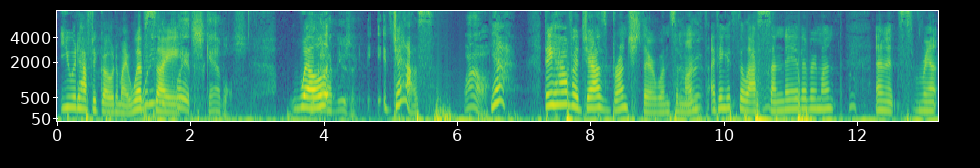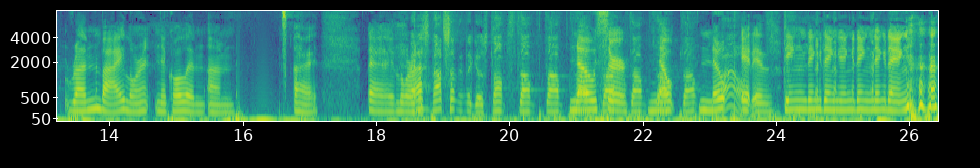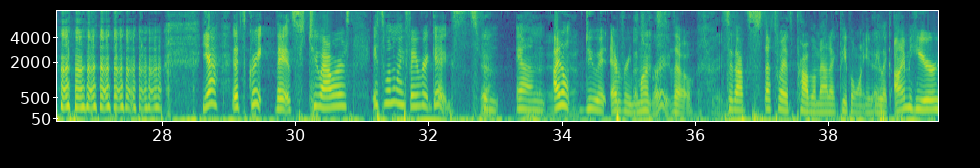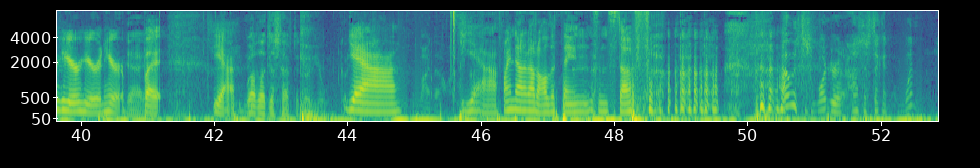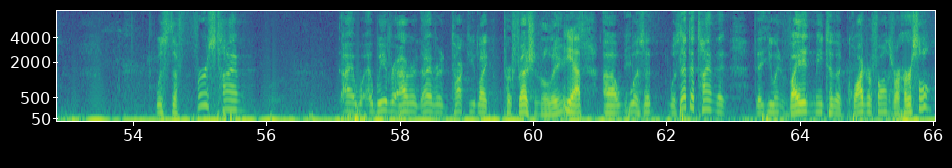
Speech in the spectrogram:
you would have to go to my What do website. you play at Scandals? well, what kind of music? it's jazz. Wow. Yeah. They have a jazz brunch there once a month. right? I think it's the last Sunday of every month. And it's ran, run by Laurent Nickel and um, uh, uh, Laura. And it's not something that goes thump, thump, thump, no, thump, sir. thump, thump, nope. thump. Nope. Wow. It is ding, ding, ding, ding, ding, ding, ding. yeah, it's great. They- It's two hours. It's one of my favorite gigs. It's Yeah. from, and Yeah, yeah, I don't yeah. do it every That's month great. though. That's. So that's that's why it's problematic. People want you to be like, I'm here, here, here, and here. Yeah, yeah. but yeah, Well, they'll just have to go to your. Go yeah, your- find out. all that stuff. yeah. Find out about all the things and stuff. I was just wondering. I was just thinking, when was the first time I we ever I ever, I ever talked to you like professionally? yep. Uh, was it was that the time that that you invited me to the Quadraphonnes rehearsal?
